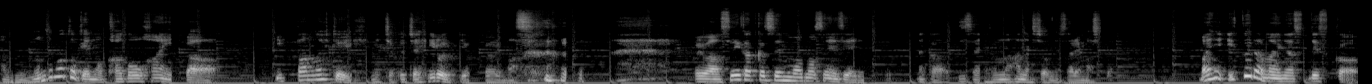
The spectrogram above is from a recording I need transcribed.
あの、野妻仏の可動範囲が、一般の人よりめちゃくちゃ広いってよく言われます。これは、性格専門の先生に、なんか、実際にそんな話をね、されました。マイいくらマイナスですか？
